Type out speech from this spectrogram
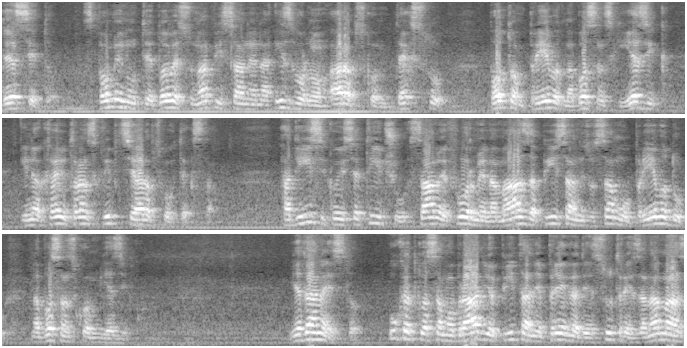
Deseto. Spomenute dove su napisane na izvornom arapskom tekstu, potom prijevod na bosanski jezik i na kraju transkripcija arapskog teksta. Hadisi koji se tiču same forme namaza pisani su samo u prijevodu na bosanskom jeziku. 11. Ukratko sam obradio pitanje pregrade sutre za namaz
